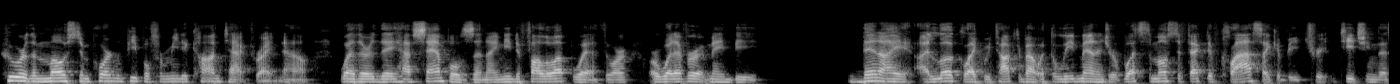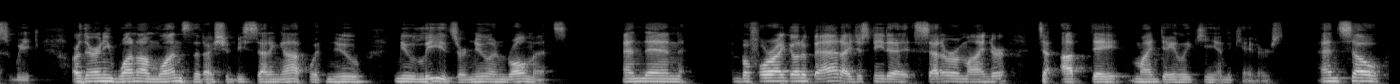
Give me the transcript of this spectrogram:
who are the most important people for me to contact right now, whether they have samples and I need to follow up with or, or whatever it may be. Then I, I look, like we talked about with the lead manager, what's the most effective class I could be tre- teaching this week? Are there any one-on-ones that I should be setting up with new new leads or new enrollments? And then before I go to bed, I just need to set a reminder to update my daily key indicators. And so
